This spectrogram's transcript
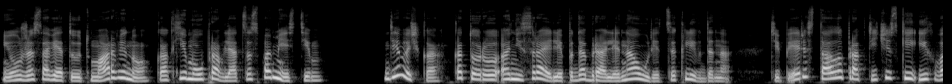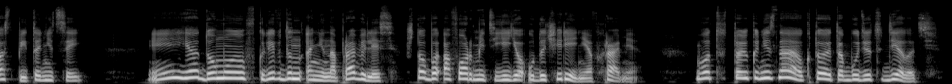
и уже советуют Марвину, как ему управляться с поместьем. Девочка, которую они с Райли подобрали на улице Кливдена, теперь стала практически их воспитанницей. И я думаю, в Кливден они направились, чтобы оформить ее удочерение в храме. Вот только не знаю, кто это будет делать,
